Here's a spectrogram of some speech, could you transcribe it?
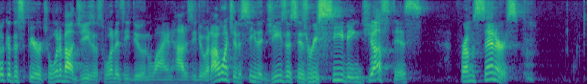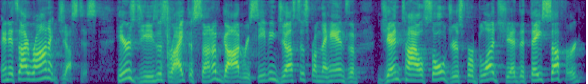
Look at the spiritual. What about Jesus? What does he do and why and how does he do it? I want you to see that Jesus is receiving justice from sinners. And it's ironic justice. Here's Jesus, right, the Son of God, receiving justice from the hands of Gentile soldiers for bloodshed that they suffered.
